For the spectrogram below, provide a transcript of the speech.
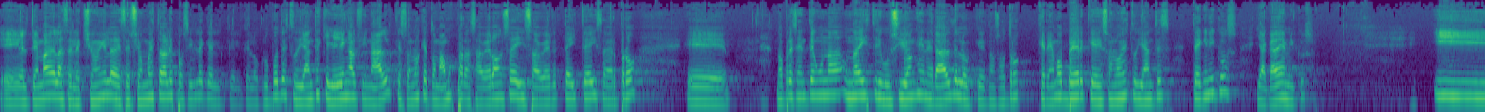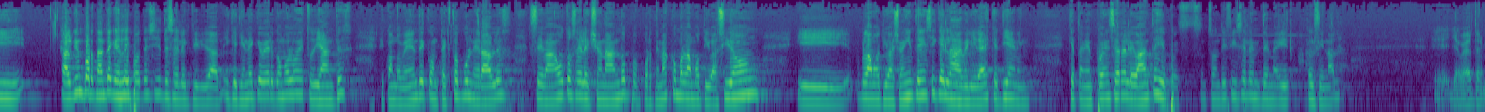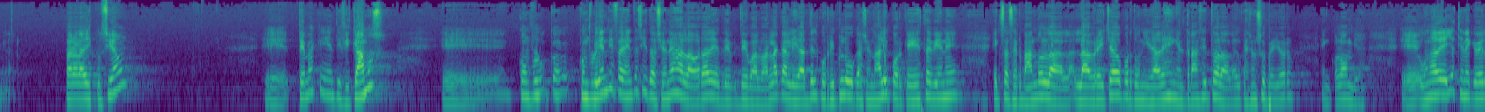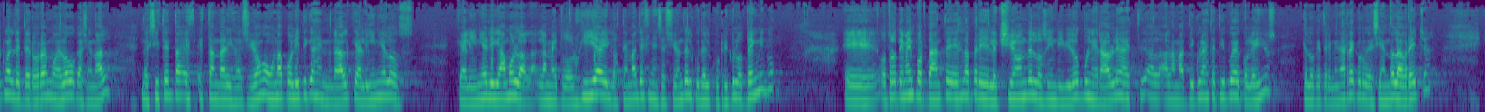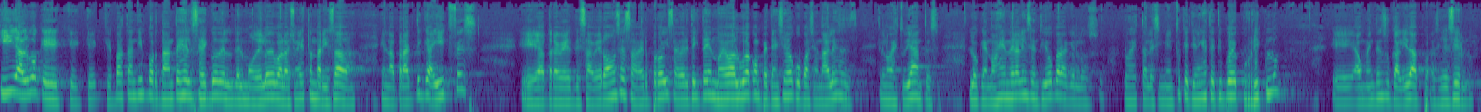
Eh, el tema de la selección y la deserción muestral es posible que, que, los grupos de estudiantes que lleguen al final, que son los que tomamos para saber 11 y saber TIT y saber PRO, no presenten una, distribución general de lo que nosotros queremos ver que son los estudiantes técnicos y académicos. Y algo importante que es la hipótesis de selectividad y que tiene que ver cómo los estudiantes, eh, cuando vienen de contextos vulnerables, se van autoseleccionando por, por temas como la motivación y la motivación intrínseca y las habilidades que tienen, que también pueden ser relevantes y pues son difíciles de medir al final. Eh, ya voy a terminar. Para la discusión, eh, temas que identificamos eh, confluyen diferentes situaciones a la hora de, evaluar la calidad del currículo educacional y por qué éste viene exacerbando la, brecha de oportunidades en el tránsito a la, educación superior en Colombia. Eh, una de ellas tiene que ver con el deterioro del modelo vocacional. No existe estandarización o una política general que alinee, los, que alinee digamos, la, metodología y los temas de financiación del currículo técnico. Eh, otro tema importante es la predilección de los individuos vulnerables este, a, la matrícula en este tipo de colegios, que lo que termina recrudeciendo la brecha. Y algo que, es bastante importante es el sesgo del, modelo de evaluación estandarizada. En la práctica, ICFES, eh, a través de Saber 11, Saber Pro y Saber TIC, no evalúa competencias ocupacionales en los estudiantes, lo que no genera el incentivo para que los, establecimientos que tienen este tipo de currículo eh, aumenten su calidad, por así decirlo.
